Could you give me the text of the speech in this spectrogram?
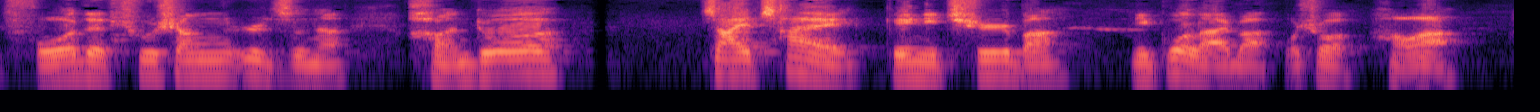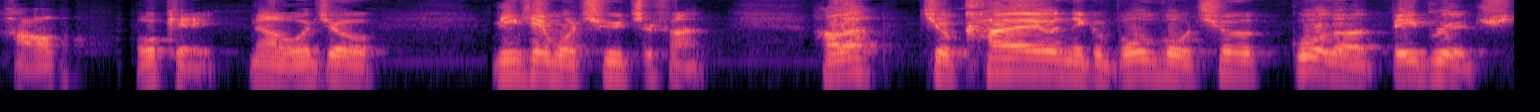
佛的出生日子呢，很多摘菜给你吃吧，你过来吧。”我说：“好啊，好，OK，那我就明天我去吃饭。”好了，就开那个 Volvo 车过了 Bay Bridge，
